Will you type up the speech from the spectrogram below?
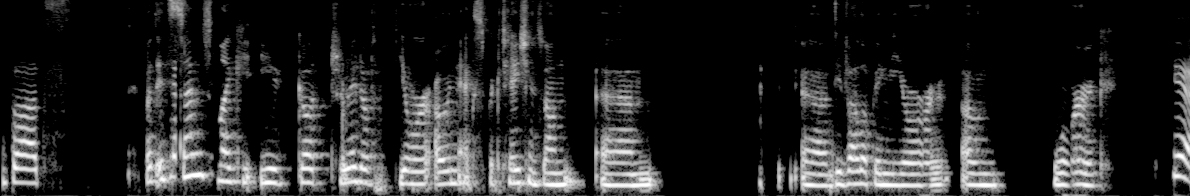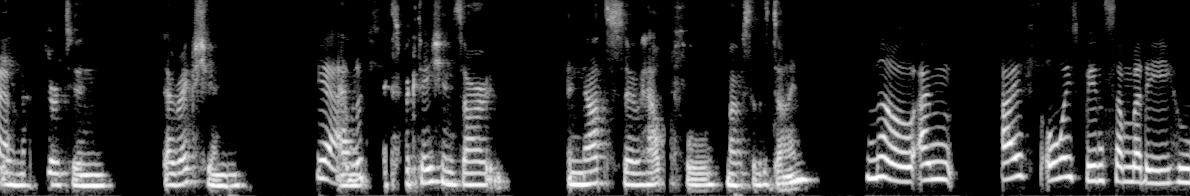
but but it yeah. sounds like you got rid of your own expectations on um, uh, developing your own work yeah. in a certain direction. Yeah, and expectations are not so helpful most of the time. No, I'm I've always been somebody who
